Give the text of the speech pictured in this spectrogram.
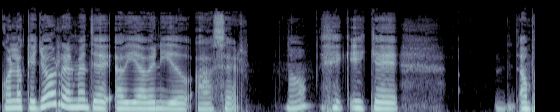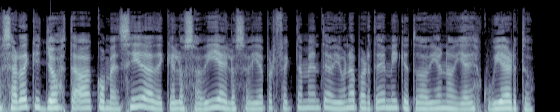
con lo que yo realmente había venido a hacer, ¿no? y que a pesar de que yo estaba convencida de que lo sabía y lo sabía perfectamente, había una parte de mí que todavía no había descubierto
